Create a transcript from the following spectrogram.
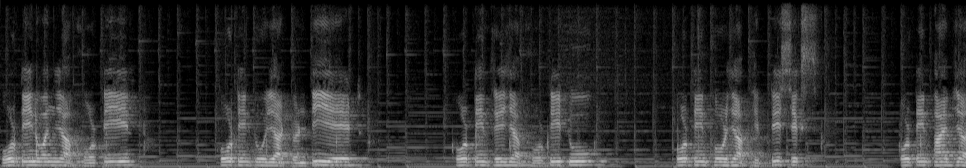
fourteen one जा फोर्टीन फोर्टीन टू जा ट्वेंटी एट फोर्टीन थ्री जा फोर्टी टू फोर्टीन फोर जा फिफ्टी सिक्स फोर्टीन फाइव जा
